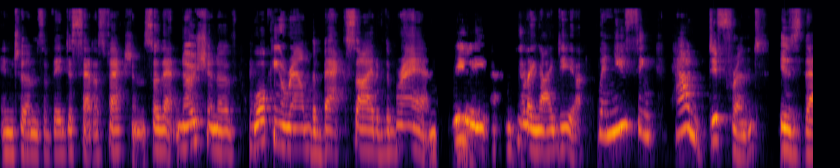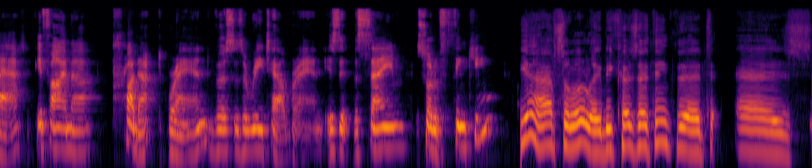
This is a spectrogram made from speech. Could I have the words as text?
in terms of their dissatisfaction. So that notion of walking around the backside of the brand, really a compelling idea. When you think how different is that if I'm a product brand versus a retail brand? Is it the same sort of thinking? Yeah, absolutely. Because I think that as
